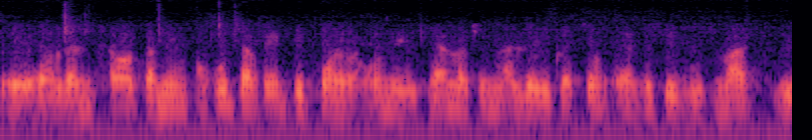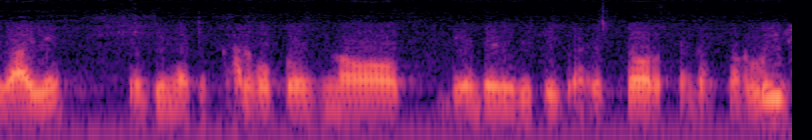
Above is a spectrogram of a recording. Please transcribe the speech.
eh, organizado también conjuntamente con la Universidad Nacional de Educación Enrique Guzmán y Valle, que tiene ese cargo pues no bien de dirigir el rector, el rector Luis,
